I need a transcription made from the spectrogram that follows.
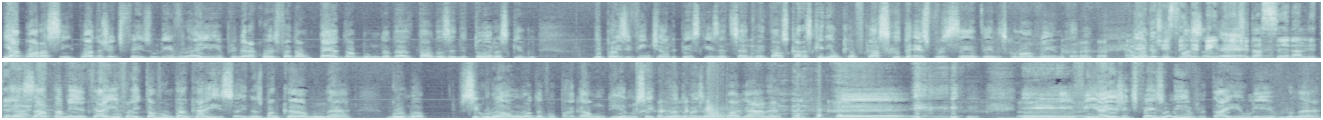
e agora sim, quando a gente fez o livro, aí a primeira coisa foi dar um pé na bunda da tal das editoras que depois de 20 anos de pesquisa, etc Uhum. e tal, os caras queriam que eu ficasse com 10% e eles com 90%, né? É E um ainda artista passar- independente é, da cena literária. Exatamente. Aí eu falei, então vamos bancar isso. Aí nós bancamos, né? Guma segurou a onda, vou pagar um dia, não sei quando, mas eu vou pagar, né? É, e, enfim, aí a gente fez o livro. Tá aí o livro, né?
